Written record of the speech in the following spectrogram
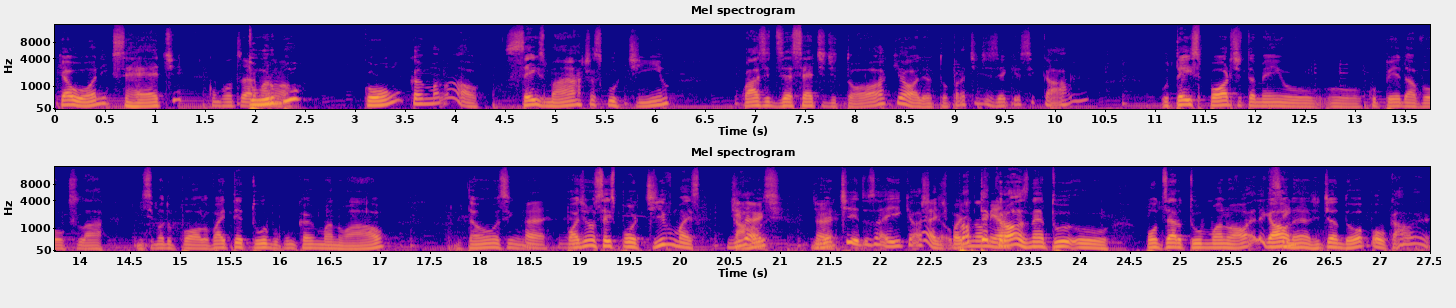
que é o Onix Hatch com 1.0 Turbo manual. com câmbio manual. Seis marchas, curtinho, quase 17 de torque. Olha, eu tô pra te dizer que esse carro. O T-Sport também, o, o coupé da Volks lá em cima do Polo, vai ter turbo com câmbio manual. Então, assim, É. pode não ser esportivo, mas Diverte. carros divertidos aí que eu acho É, que o próprio. T-Cross, né? Tu, o ponto zero turbo manual é legal, Sim. né? A gente andou, pô, o carro é,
